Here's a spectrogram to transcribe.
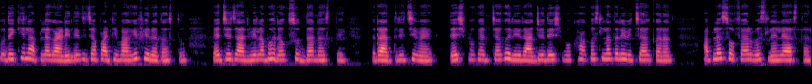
तो देखील आपल्या गाडीने तिच्या पाठीमागे फिरत असतो. याची जान्हवीला भनकसुद्धा नसते. रात्रीची वेळ. देशमुख यांच्या घरी राजू देशमुख हा कसला तरी विचार करत आपल्या सोफ्यावर बसलेले असतात.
